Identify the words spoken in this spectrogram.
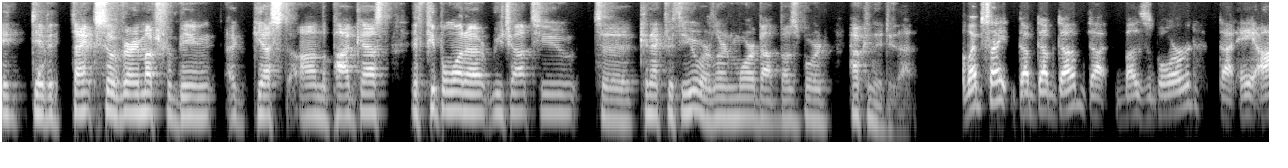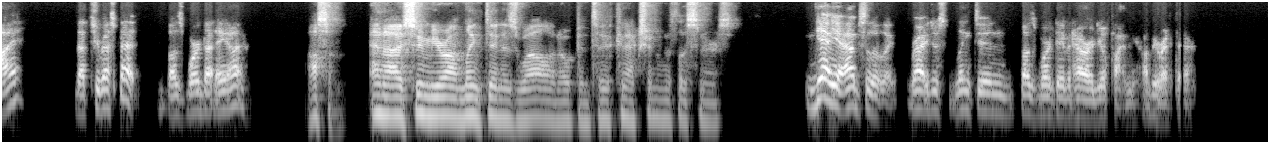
Hey, David, thanks so very much for being a guest on the podcast. If people want to reach out to you to connect with you or learn more about Buzzboard, how can they do that? website, www.buzzboard.ai. That's your best bet, buzzboard.ai. Awesome. And I assume you're on LinkedIn as well and open to connection with listeners. Yeah, yeah, absolutely. Right. Just LinkedIn, Buzzboard, David Howard, you'll find me. I'll be right there.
